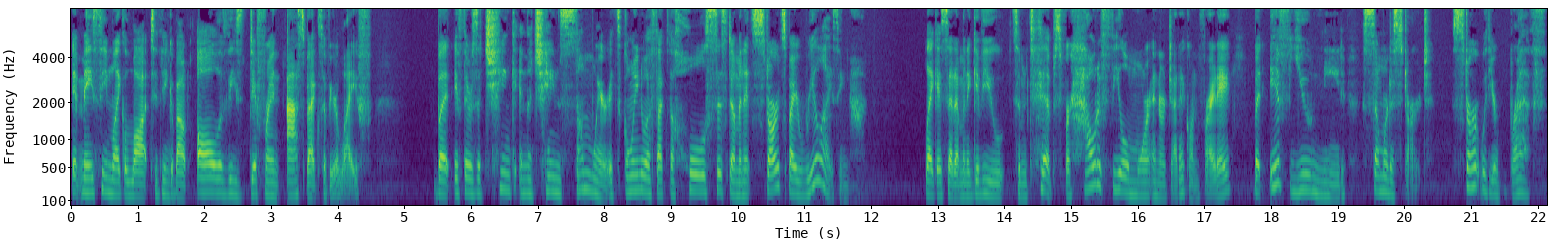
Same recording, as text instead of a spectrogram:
It may seem like a lot to think about all of these different aspects of your life. But if there's a chink in the chain somewhere, it's going to affect the whole system. And it starts by realizing that. Like I said, I'm going to give you some tips for how to feel more energetic on Friday. But if you need somewhere to start, start with your breath.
